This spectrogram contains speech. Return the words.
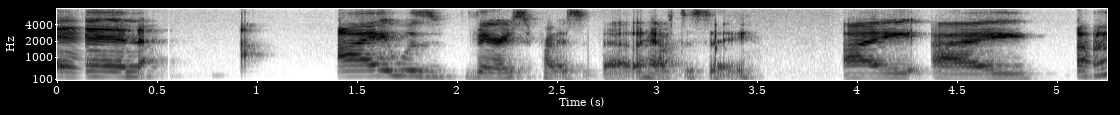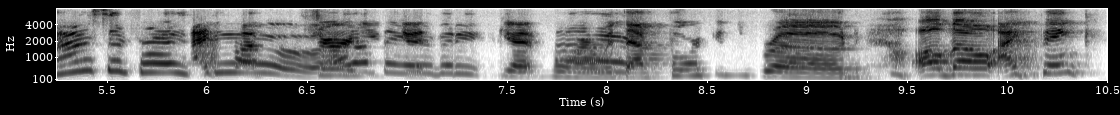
And I was very surprised at that, I have to say. I, I I'm surprised I too. thought sure I don't you'd think get- everybody get more with that fork in the road. Although I think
